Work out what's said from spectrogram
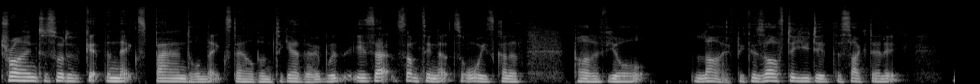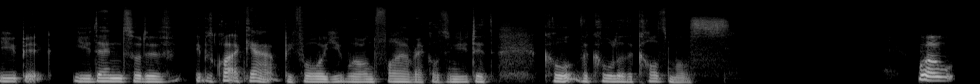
trying to sort of get the next band or next album together? Is that something that's always kind of part of your life? Because after you did the psychedelic Ubik, you then sort of it was quite a gap before you were on Fire Records and you did call the Call of the Cosmos. Well,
